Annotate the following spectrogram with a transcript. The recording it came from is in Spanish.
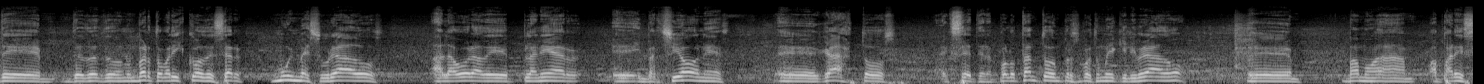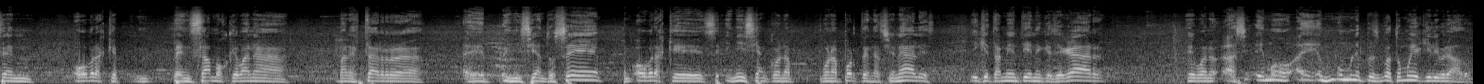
de, don Humberto Barisco de ser muy mesurados a la hora de planear eh, inversiones, eh, gastos, etcétera. Por lo tanto, un presupuesto muy equilibrado. Eh, vamos a, aparecen obras que pensamos que van a, van a estar iniciándose, obras que se inician con, aportes nacionales y que también tienen que llegar. bueno, hemos un presupuesto muy equilibrado.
